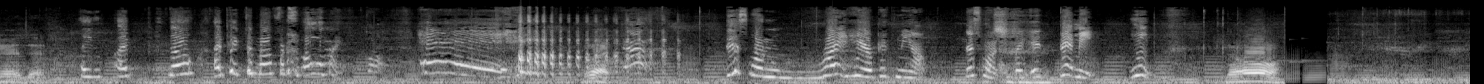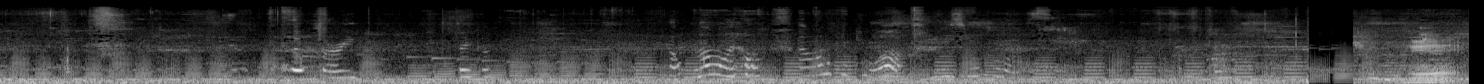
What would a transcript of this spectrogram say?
Look at that. I, I, no, I picked him up. For, oh my god. Hey! What? That, this one right here picked me up. This one, like it bit me. Mm. No. Oh, sorry. No, no, I don't. I want to pick you up. Yeah.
